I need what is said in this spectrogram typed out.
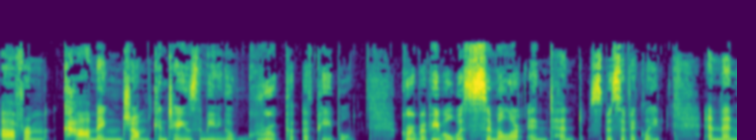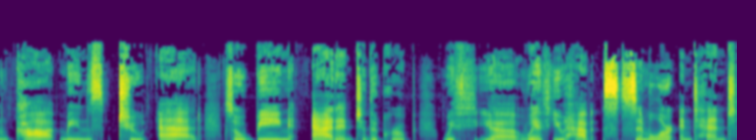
uh, from 가맹점 contains the meaning of group of people, group of people with similar intent specifically, and then ka means to add. So being added to the group with uh, with you have similar intent,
